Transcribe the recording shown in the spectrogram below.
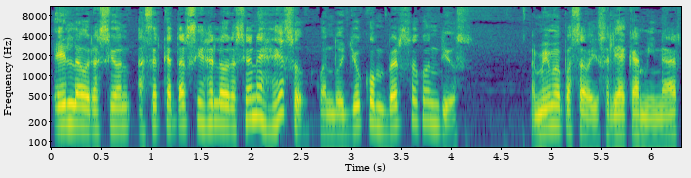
en la oración, hacer catarsis en la oración es eso, cuando yo converso con Dios. A mí me pasaba, yo salía a caminar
